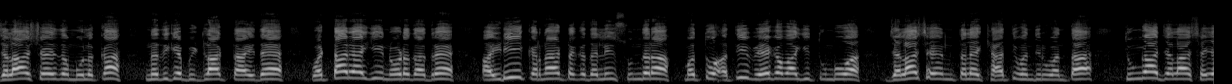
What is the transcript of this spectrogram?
ಜಲಾಶಯದ ಮೂಲಕ ನದಿಗೆ ಬಿಡಲಾಗ್ತಾ ಇದೆ. ಒಟ್ಟಾರೆಯಾಗಿ ನೋಡೋದಾದರೆ, ಇಡೀ ಕರ್ನಾಟಕದಲ್ಲಿ ಸುಂದರ ಮತ್ತು ಅತಿ ವೇಗವಾಗಿ ತುಂಬುವ ಜಲಾಶಯ ಅಂತಲೇ ಖ್ಯಾತಿ ಹೊಂದಿರುವಂಥ ತುಂಗಾ ಜಲಾಶಯ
